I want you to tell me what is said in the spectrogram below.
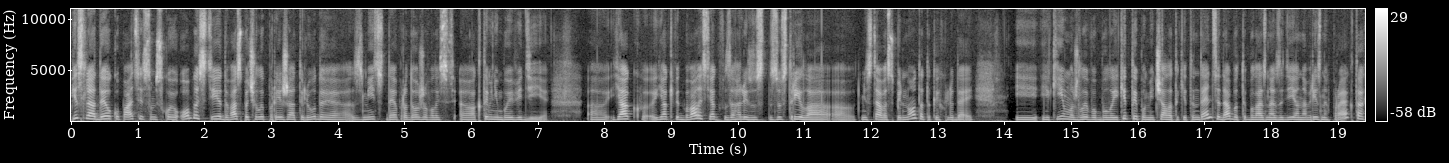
Після деокупації Сумської області до вас почали приїжджати люди з місць, де продовжувались е, активні бойові дії. Як як відбувалось, як взагалі зустріла місцева спільнота таких людей? І які, можливо, були, які ти помічала такі тенденції, да? бо ти була знаю, задіяна в різних проєктах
